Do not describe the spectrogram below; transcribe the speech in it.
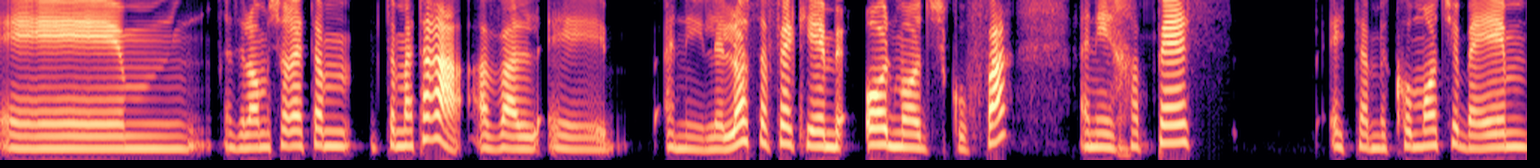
אמ, זה לא משרת את המטרה, אבל אה, אני ללא ספק אהיה מאוד מאוד שקופה. אני אחפש את המקומות שבהם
